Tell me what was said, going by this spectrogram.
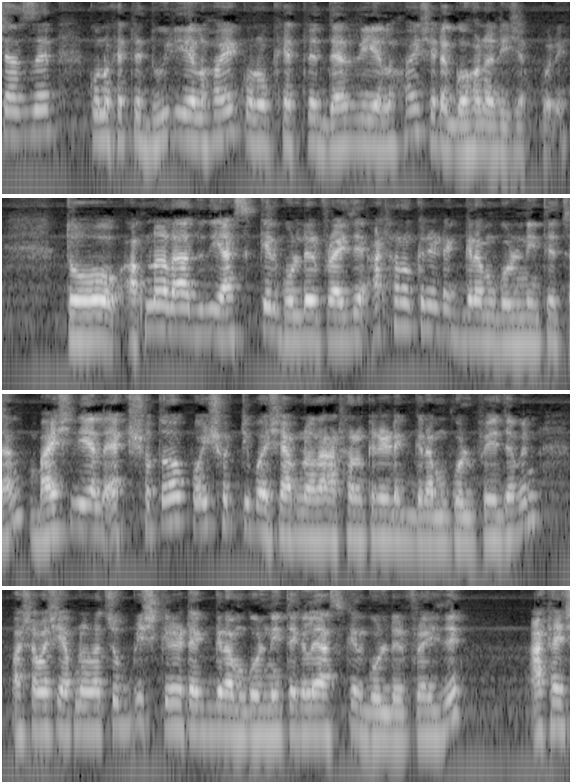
চার্জের কোনো ক্ষেত্রে দুই রিয়েল হয়, কোনো ক্ষেত্রে দেড় রিয়েল হয়, সেটা গহনার হিসাব করে। তো আপনারা যদি আজকের গোল্ডের প্রাইজে আঠারো ক্যারেট এক গ্রাম গোল্ড নিতে চান, বাইশ রিয়াল একশত পঁয়ষট্টি পয়সা আপনারা আঠারো ক্যারেট এক গ্রাম গোল্ড পেয়ে যাবেন। পাশাপাশি আপনারা চব্বিশ ক্যারেট এক গ্রাম গোল্ড নিতে গেলে আজকের গোল্ডের প্রাইজে আঠাইশ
